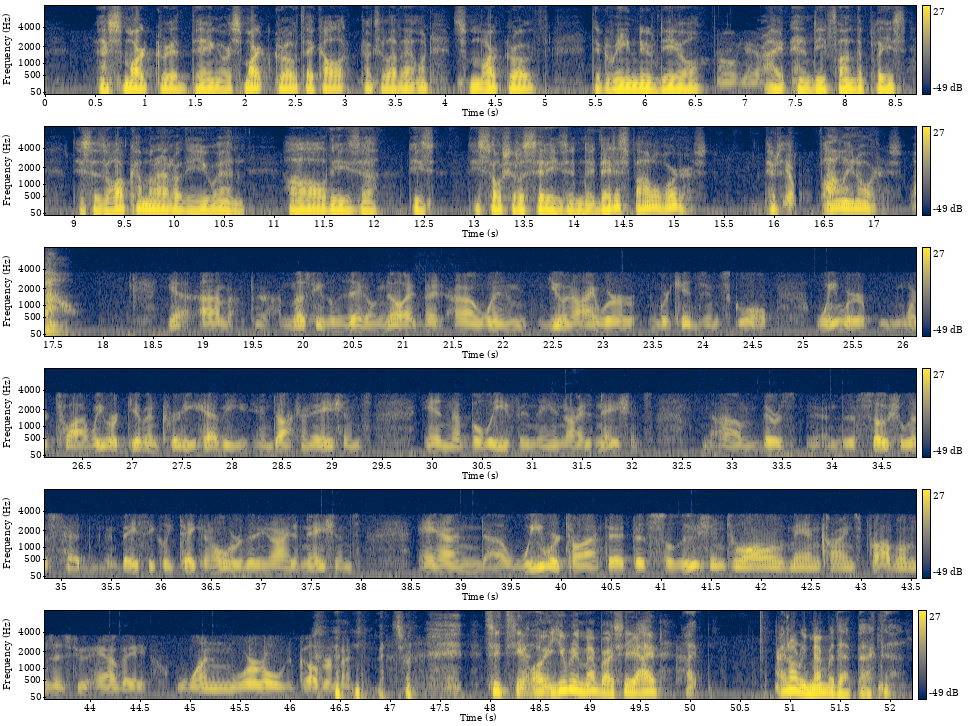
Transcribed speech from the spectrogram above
uh, smart grid thing or smart growth they call it. Don't you love that one? Smart growth, the Green New Deal, oh yeah, right, and defund the police. This is all coming out of the UN. All these uh, these these socialist cities, and they, they just follow orders. They're just yep. following orders. Wow. Yeah, um, most people today don't know it, but uh, when you and I were were kids in school, we were were taught we were given pretty heavy indoctrinations in the belief in the United Nations. Um, there's the socialists had basically taken over the United Nations, and uh, we were taught that the solution to all of mankind's problems is to have a one world government. That's right. See, see, oh, you remember? I see. I, I, I don't remember that back then.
